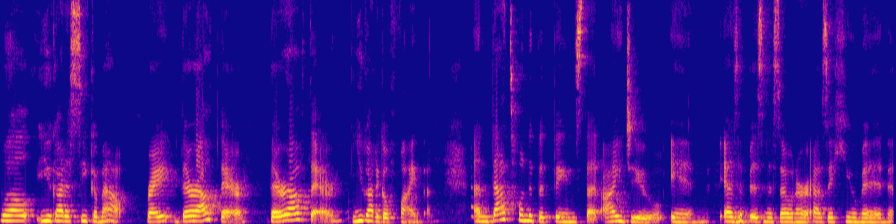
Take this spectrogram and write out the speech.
well, you got to seek them out, right? They're out there. They're out there. You got to go find them. And that's one of the things that I do in as a business owner, as a human,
